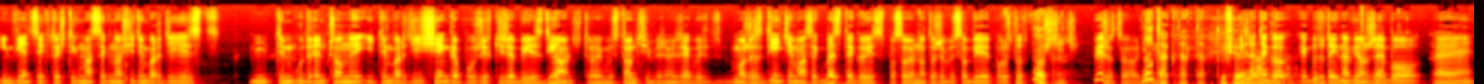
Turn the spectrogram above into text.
im więcej ktoś tych masek nosi, tym bardziej jest tym udręczony i tym bardziej sięga po używki, żeby je zdjąć. To jakby stąd się bierze. Więc jakby może zdjęcie masek bez tego jest sposobem na to, żeby sobie po prostu odpuścić. Wiesz o co chodzi? No tak, tak, tak. Tu się... I dlatego jakby tutaj nawiążę, bo e,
